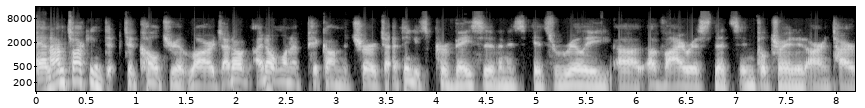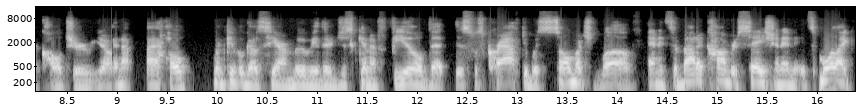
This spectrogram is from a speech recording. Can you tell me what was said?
and i'm talking to, to culture at large. I don't i don't want to pick on the church. I think it's pervasive and it's it's really uh, a virus that's infiltrated our entire culture you know. And I, I hope when people go see our movie, they're just going to feel that this was crafted with so much love and it's about a conversation and it's more like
